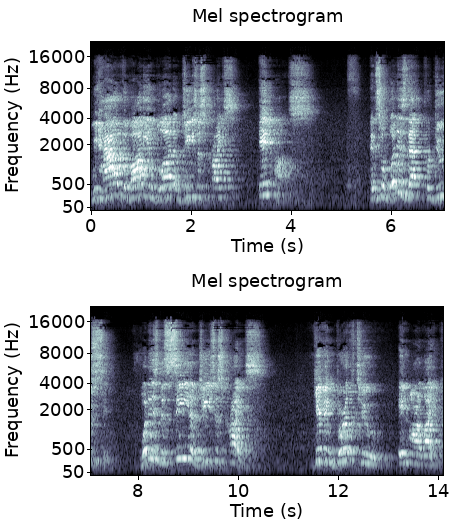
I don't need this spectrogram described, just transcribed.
We have the body and blood of Jesus Christ in us. And so, what is that producing? What is the seed of Jesus Christ giving birth to in our life?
